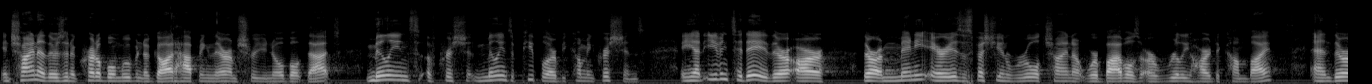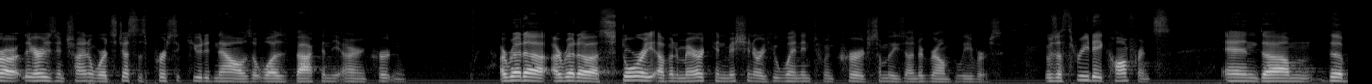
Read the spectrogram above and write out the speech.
In China, there's an incredible movement of God happening there. I'm sure you know about that. Millions of Christian, millions of people are becoming Christians. And yet, even today, there are, there are many areas, especially in rural China, where Bibles are really hard to come by. And there are areas in China where it's just as persecuted now as it was back in the Iron Curtain. I read a, I read a story of an American missionary who went in to encourage some of these underground believers. It was a three day conference. And um, the,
